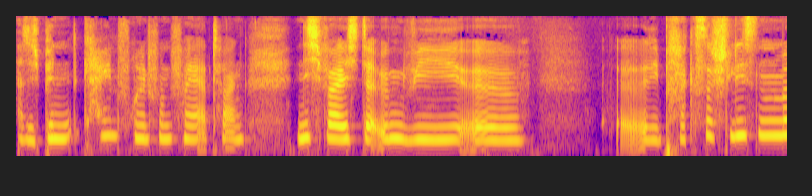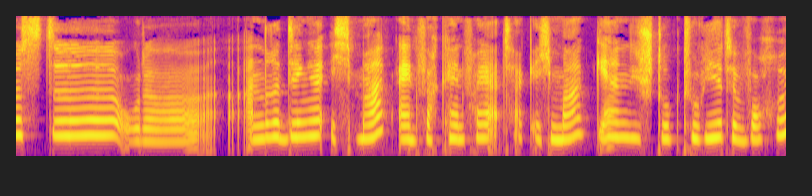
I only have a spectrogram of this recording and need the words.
Also ich bin kein Freund von Feiertagen. Nicht, weil ich da irgendwie äh, äh, die Praxis schließen müsste oder andere Dinge. Ich mag einfach keinen Feiertag. Ich mag gerne die strukturierte Woche.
